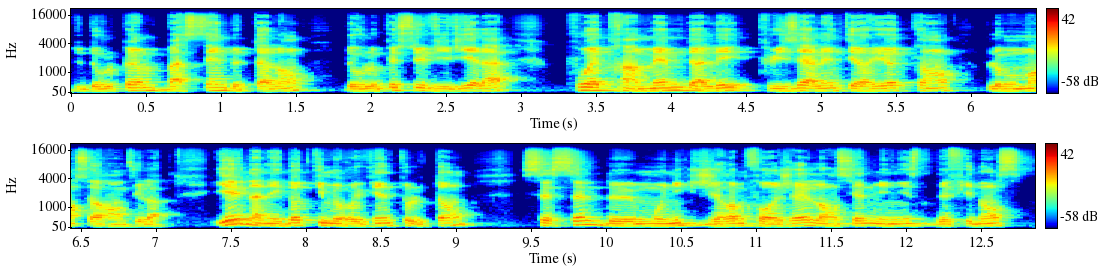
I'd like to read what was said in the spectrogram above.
de, développer un bassin de talents, développer ce vivier-là pour être en même d'aller puiser à l'intérieur quand le moment sera rendu là. Il y a une anecdote qui me revient tout le temps, c'est celle de Monique Jérôme Forget, l'ancienne ministre des Finances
